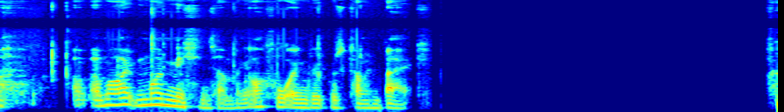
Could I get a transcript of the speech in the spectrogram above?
uh, am I, am I missing something? I thought Hendrick was coming back.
